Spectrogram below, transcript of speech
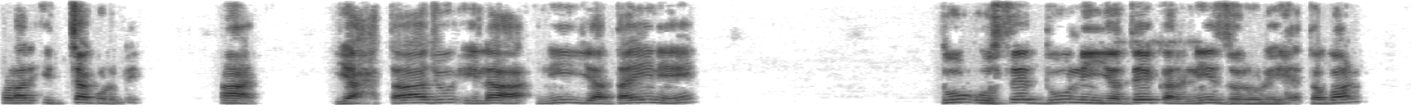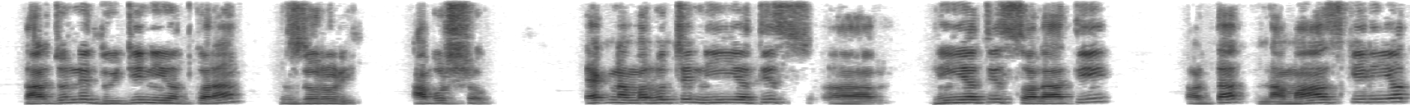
পড়ার ইচ্ছা করবে হ্যাঁ ইয়াহতাজু ইলা নিয়াতাইনে তু উসে দু নিয়তে করনি জরুরি হ্যাঁ তখন তার জন্য দুইটি নিয়ত করা জরুরি আবশ্যক এক নাম্বার হচ্ছে নিয়তি নিয়তি সলাতি অর্থাৎ নামাজ কি নিয়ত?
